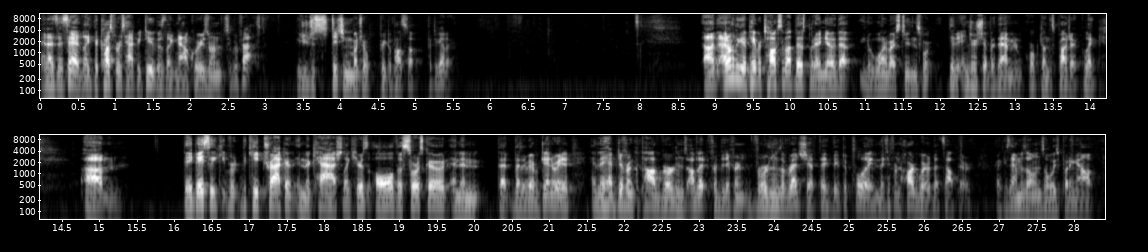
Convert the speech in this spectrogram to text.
And as I said, like the customer's happy too because like now queries run super fast because you're just stitching a bunch of precompiled stuff put together. Uh, I don't think the paper talks about this, but I know that you know one of our students worked, did an internship with them and worked on this project. Like, um, they basically keep, they keep track in, in the cache. Like, here's all the source code, and then that, that I've ever generated, and they have different compiled versions of it for the different versions of Redshift that they've deployed and the different hardware that's out there. Right? Because Amazon's always putting out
